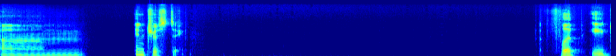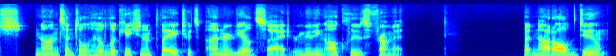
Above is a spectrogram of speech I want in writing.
Um, interesting. Flip each non-sentinel hill location in play to its unrevealed side, removing all clues from it but not all Doom.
